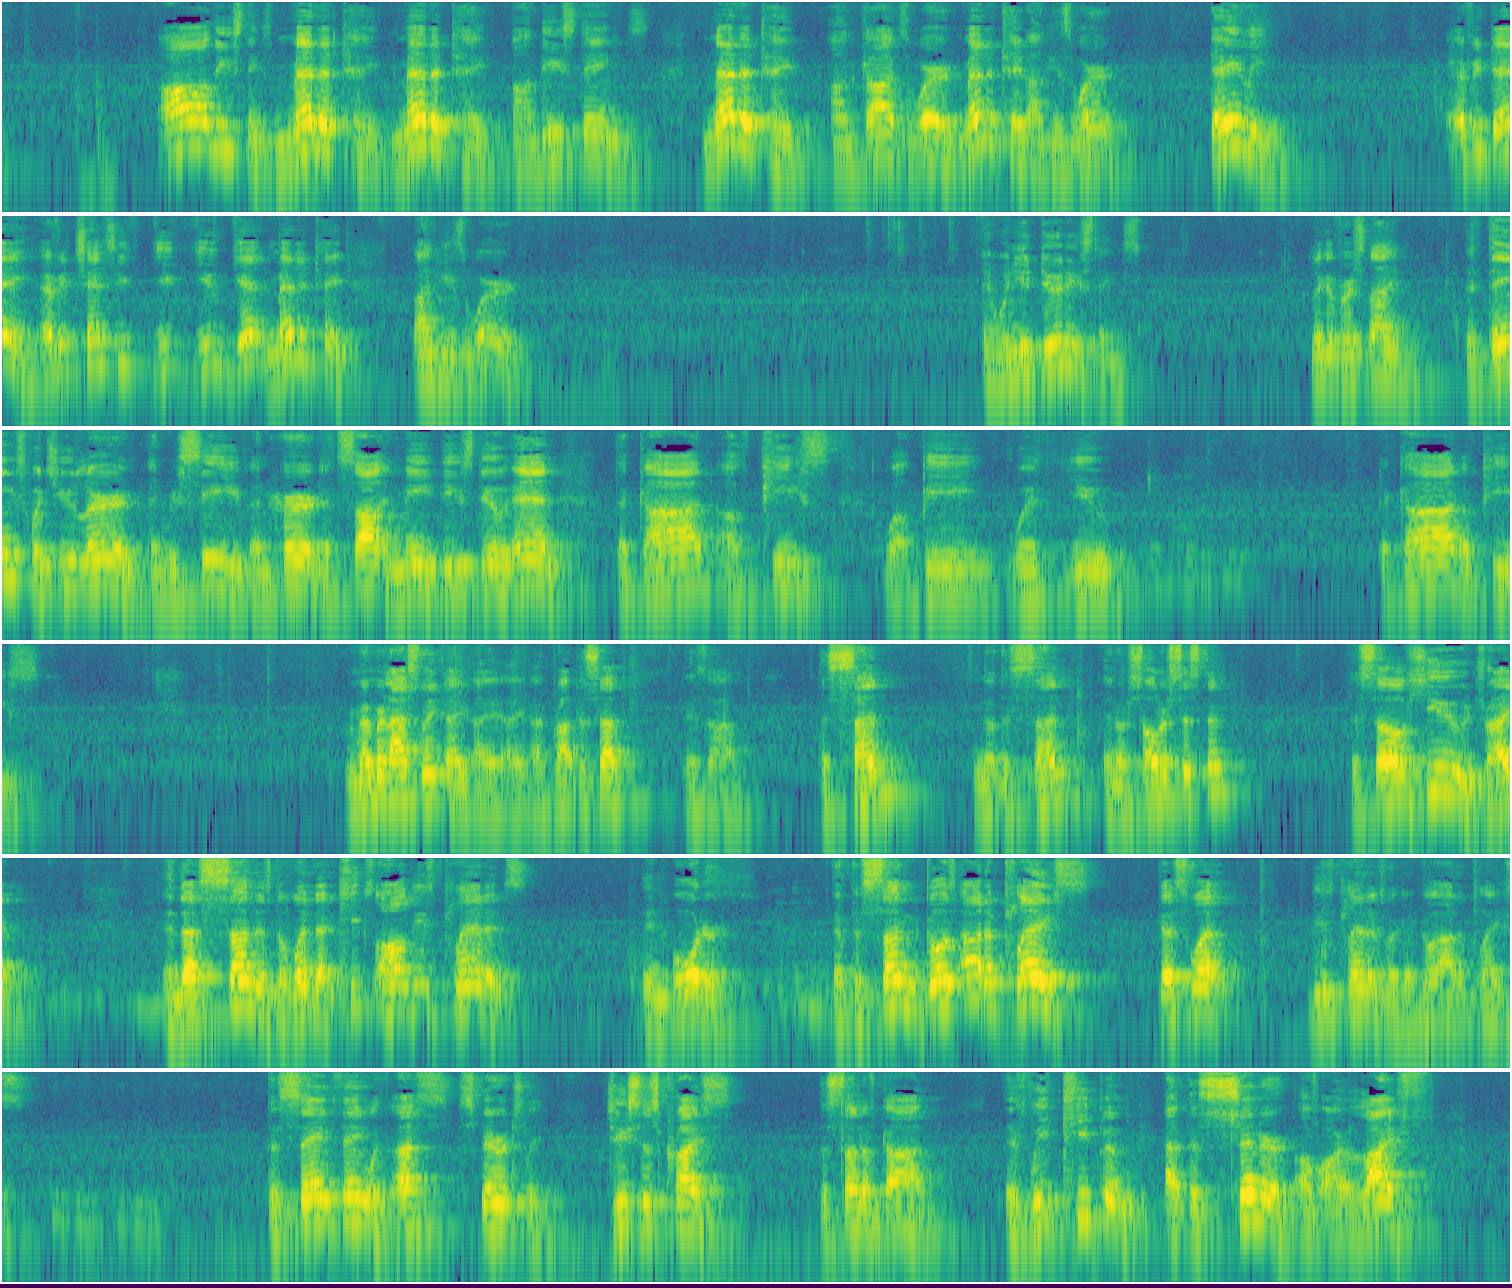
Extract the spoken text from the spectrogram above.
all these things. Meditate, meditate on these things. Meditate on God's word. Meditate on His word daily. Every day, every chance you, you, you get, meditate on His word. And when you do these things, look at verse 9. The things which you learned and received and heard and saw in me, these do, and the God of peace will be with you. The God of peace. Remember last week I, I, I brought this up is um, the sun, you know, the sun in our solar system is so huge, right? And that sun is the one that keeps all these planets in order. If the sun goes out of place, guess what? These planets are going to go out of place. The same thing with us spiritually. Jesus Christ, the Son of God, if we keep him at the center of our life,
